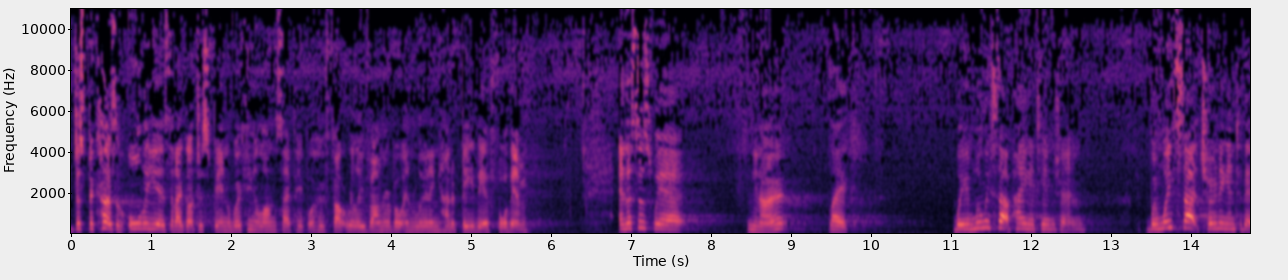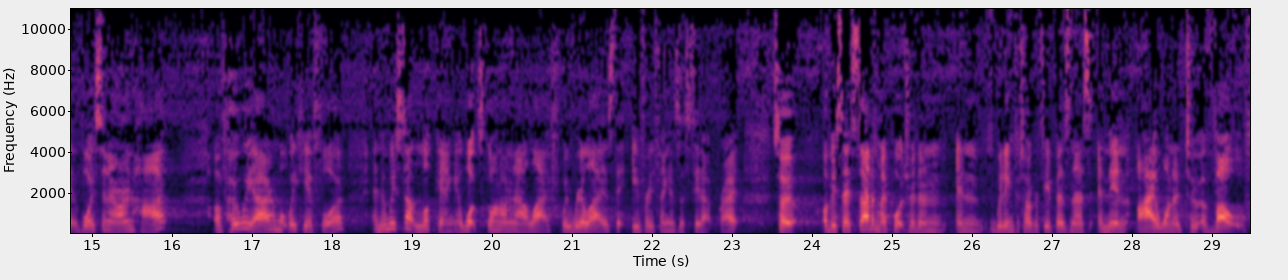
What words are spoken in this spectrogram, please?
Just because of all the years that I got to spend working alongside people who felt really vulnerable and learning how to be there for them. And this is where, you know, like, we, when we start paying attention, when we start tuning into that voice in our own heart of who we are and what we're here for, and then we start looking at what's going on in our life, we realize that everything is a setup, right? So obviously I started my portrait and, and wedding photography business and then I wanted to evolve.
